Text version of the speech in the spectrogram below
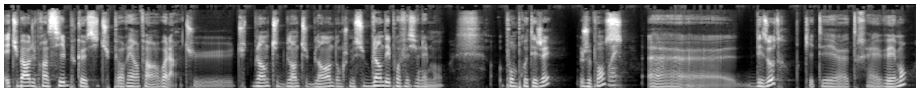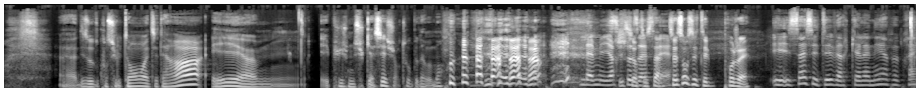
et tu pars du principe que si tu peux rien, enfin voilà, tu, tu te blindes, tu te blindes, tu te blindes. Donc je me suis blindée professionnellement pour me protéger, je pense, Ouais. euh, des autres qui étaient euh, très véhéments, euh, des autres consultants, etc. Et, euh, et puis je me suis cassée surtout au bout d'un moment. La meilleure chose à ça. De faire. toute façon, c'était le projet. Et ça, c'était vers quelle année à peu près?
